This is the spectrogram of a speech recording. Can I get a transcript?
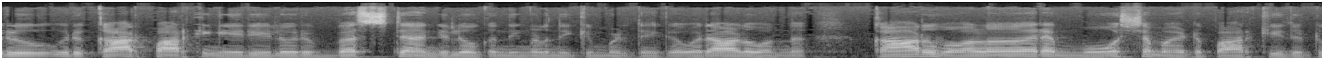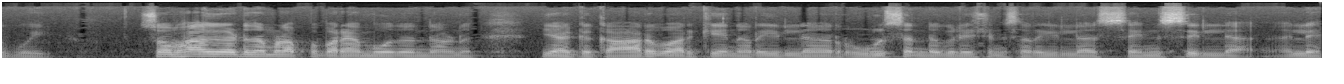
ഒരു ഒരു കാർ പാർക്കിംഗ് ഏരിയയിലോ ഒരു ബസ് സ്റ്റാൻഡിലോ ഒക്കെ നിങ്ങൾ നിൽക്കുമ്പോഴത്തേക്ക് ഒരാൾ വന്ന് കാറ് വളരെ മോശമായിട്ട് പാർക്ക് ചെയ്തിട്ട് പോയി. സ്വാഭാവികമായിട്ട് നമ്മൾ അപ്പോൾ പറയാൻ പോകുന്നത് എന്താണ്? ഇയാൾക്ക് കാർ പാർക്ക് ചെയ്യാൻ അറിയില്ല റൂൾസ് ആൻഡ് റെഗുലേഷൻസ് അറിയില്ല സെൻസ് ഇല്ല അല്ലേ?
